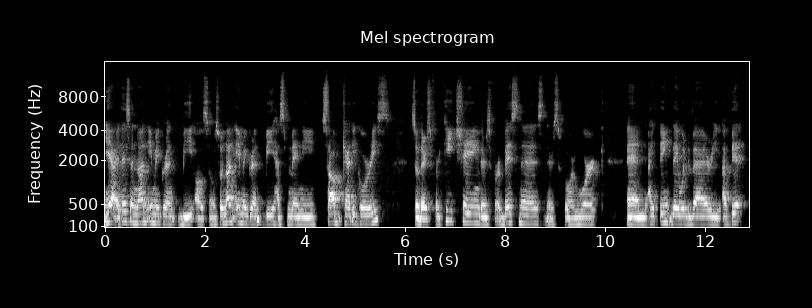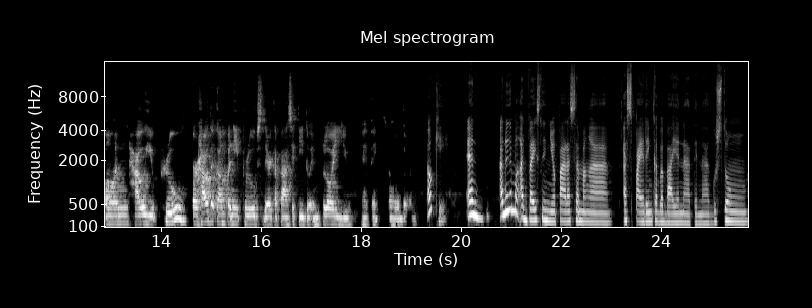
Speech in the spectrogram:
Yeah, it is a non-immigrant B also. So non-immigrant B has many subcategories. So there's for teaching, there's for business, there's for work. And I think they would vary a bit on how you prove or how the company proves their capacity to employ you, I think. So. Okay. And ano namang advice ninyo para sa mga aspiring kababayan natin na gustong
